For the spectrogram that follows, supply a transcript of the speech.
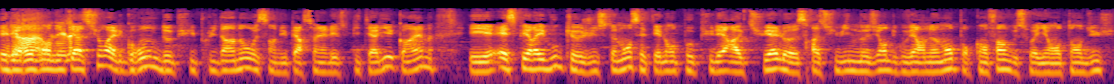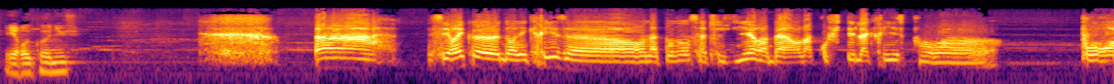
Et les revendications, elles grondent depuis plus d'un an au sein du personnel hospitalier quand même. Et espérez-vous que justement cet élan populaire actuel euh, sera suivi de mesures du gouvernement pour qu'enfin vous soyez entendu et reconnu? Euh, C'est vrai que dans les crises, euh, on a tendance à se dire, ben, on va profiter de la crise pour pour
